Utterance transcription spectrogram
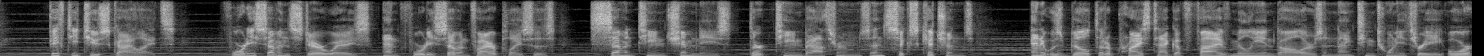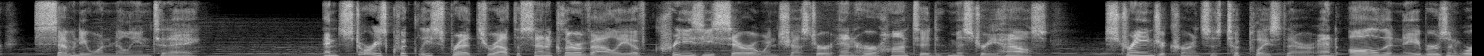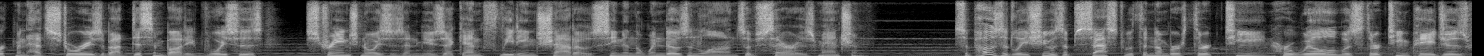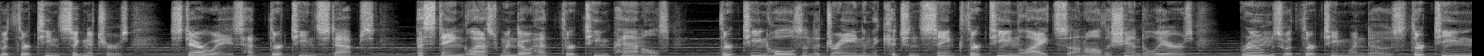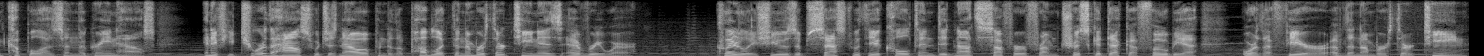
52 skylights, 47 stairways, and 47 fireplaces, 17 chimneys, 13 bathrooms, and 6 kitchens and it was built at a price tag of $5 million in 1923 or 71 million today. And stories quickly spread throughout the Santa Clara Valley of crazy Sarah Winchester and her haunted mystery house. Strange occurrences took place there, and all the neighbors and workmen had stories about disembodied voices, strange noises and music, and fleeting shadows seen in the windows and lawns of Sarah's mansion. Supposedly, she was obsessed with the number 13. Her will was 13 pages with 13 signatures. Stairways had 13 steps. A stained glass window had 13 panels. 13 holes in the drain in the kitchen sink. 13 lights on all the chandeliers. Rooms with 13 windows. 13 cupolas in the greenhouse. And if you tour the house, which is now open to the public, the number 13 is everywhere. Clearly, she was obsessed with the occult and did not suffer from triskaidekaphobia, or the fear of the number 13.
